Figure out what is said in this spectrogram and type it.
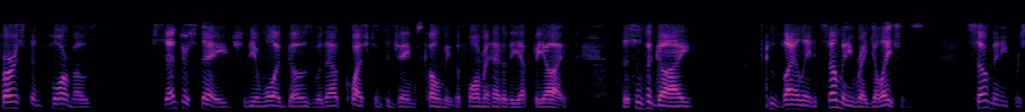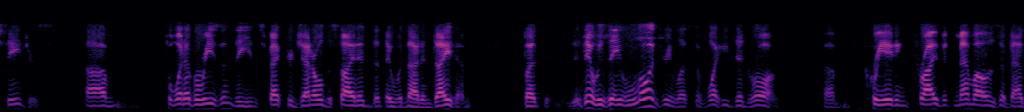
first and foremost, center stage, the award goes without question to James Comey, the former head of the FBI. This is a guy who violated so many regulations, so many procedures. Um, for whatever reason, the inspector general decided that they would not indict him. But there was a laundry list of what he did wrong. Um, creating private memos about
